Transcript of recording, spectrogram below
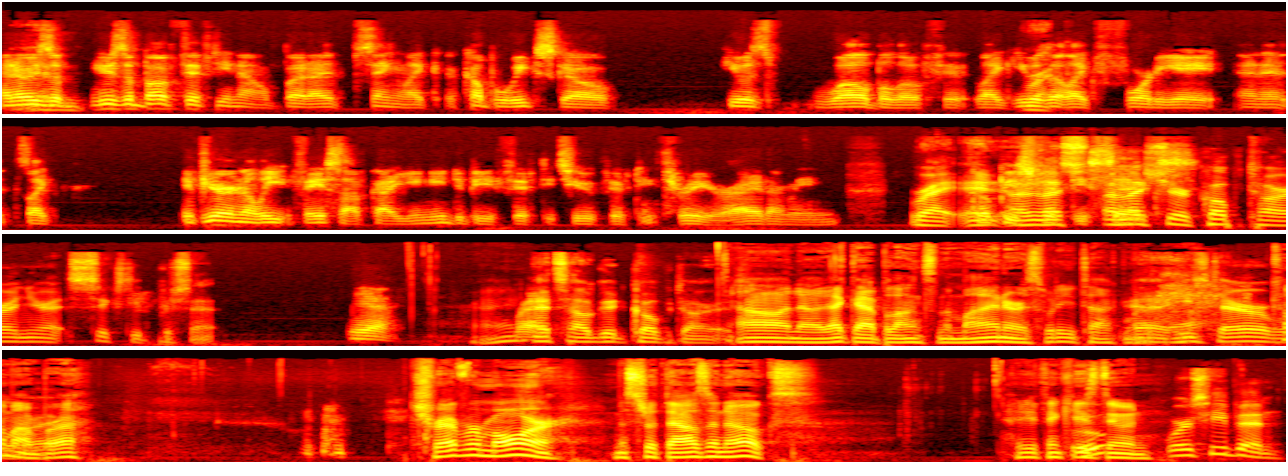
I know he's a, and- he was above fifty now, but I'm saying like a couple weeks ago, he was well below 50. Like he was Right. at like forty eight, and it's like if you're an elite faceoff guy, you need to be 52, 53, right? I mean, right. And unless 56. unless you're Kopitar and you're at sixty percent, yeah, Right? Right. that's how good Kopitar is. Oh no, that guy belongs in the minors. What are you talking Yeah, about? he's bruh? terrible. Come on, right? bruh. Trevor Moore, Mr. Thousand Oaks. How do you think he's Who? doing? Where's he been?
